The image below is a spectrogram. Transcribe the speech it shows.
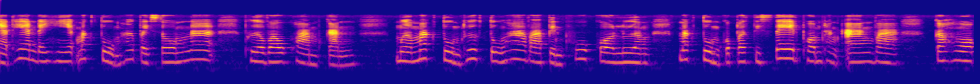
ญาแท่นได้เฮียกมักตูมให้ไปซองหน้า เพื่อเว้าความกัน เมื่อมักตูมทึกตูห้าว่าเป็นผู้ก่อเรื่อง มักตูมก็ปฏิเสธพร้อมทั้งอ้างว่ากระหอก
